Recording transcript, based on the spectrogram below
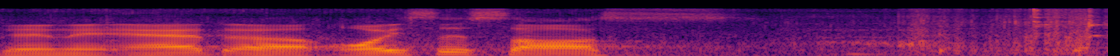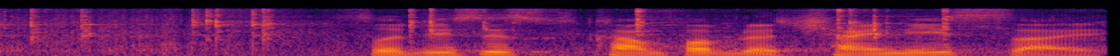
Then I add uh, oyster sauce. So this is come from the Chinese side.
